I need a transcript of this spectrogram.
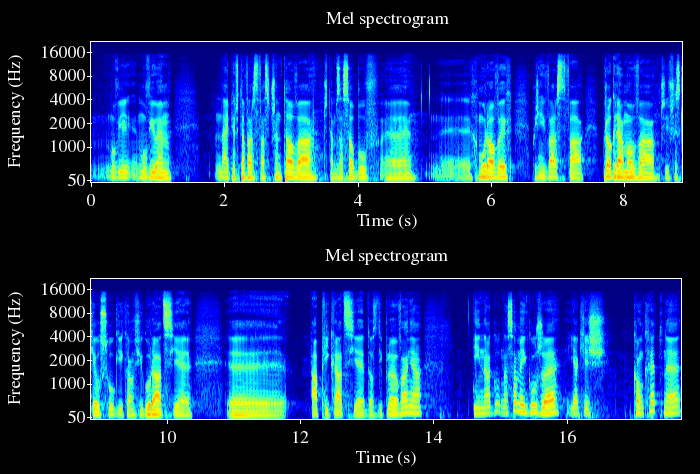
mówi, mówiłem, najpierw ta warstwa sprzętowa, czy tam zasobów chmurowych, później warstwa programowa, czyli wszystkie usługi, konfiguracje, aplikacje do zdeployowania i na, na samej górze jakieś konkretne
